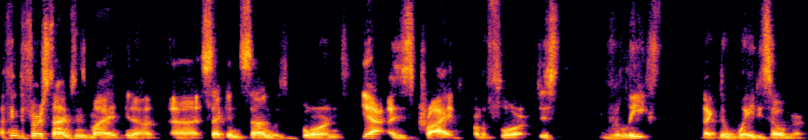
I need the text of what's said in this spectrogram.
I think the first time since my you know uh, second son was born, yeah, I just cried on the floor, just relief, like the wait is over,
